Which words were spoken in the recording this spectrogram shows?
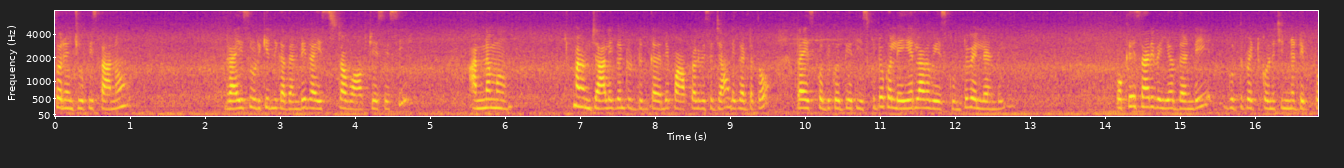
సో నేను చూపిస్తాను. రైస్ ఉడికింది కదండి. రైస్ స్టవ్ ఆఫ్ చేసేసి అన్నము మనం జాలిగంట ఉంటుంది కదండి పాపలు వేసే జాలిగడ్డతో రైస్ కొద్ది కొద్దిగా తీసుకుంటూ ఒక లేయర్ లాగా వేసుకుంటూ వెళ్ళండి. ఒకేసారి వేయొద్దండి గుర్తుపెట్టుకోండి చిన్న టిప్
